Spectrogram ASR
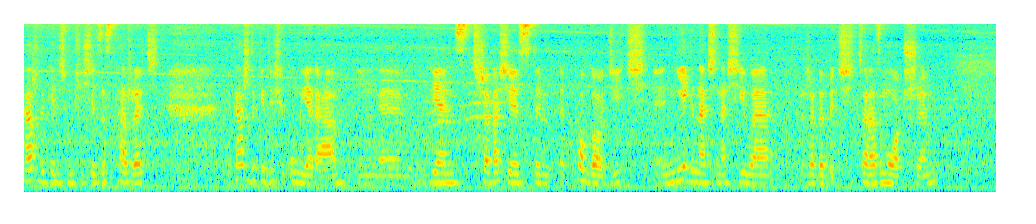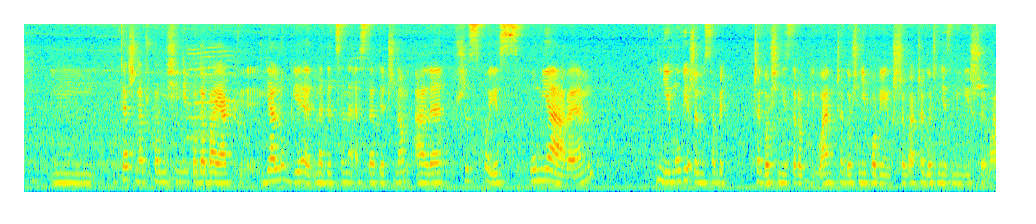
każdy kiedyś musi się zestarzeć, każdy kiedyś umiera, mm, więc trzeba się z tym pogodzić, nie gnać na siłę, żeby być coraz młodszym. Mm, Też na przykład mi się nie podoba, jak ja lubię medycynę estetyczną, ale wszystko jest z umiarem. Nie mówię, żebym sobie czegoś nie zrobiła, czegoś nie powiększyła, czegoś nie zmniejszyła,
